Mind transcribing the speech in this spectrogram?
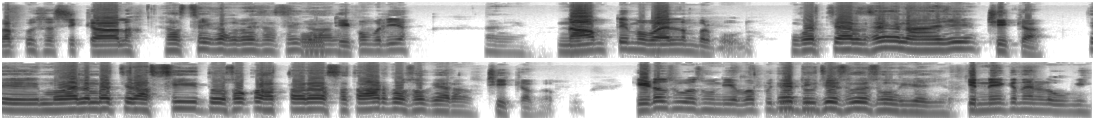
ਬਾਪੂ ਸਤਿ ਸ਼੍ਰੀ ਅਕਾਲ। ਸਤਿ ਸ੍ਰੀ ਅਕਾਲ ਬਾਈ ਸਤਿ ਸ੍ਰੀ ਅਕਾਲ। ਠੀਕ ਹੋ? ਵਧੀਆ? ਹਾਂਜੀ। ਨਾਮ ਤੇ ਮੋਬਾਈਲ ਨੰਬਰ ਬੋਲ ਦਿਓ। ਗੁਰਚਰਨ ਸਿੰਘ ਨਾਂ ਹੈ ਜੀ। ਠੀਕ ਆ। ਤੇ ਮੋਬਾਈਲ ਨੰਬਰ 842717 67211 ਠੀਕ ਆ ਬਾਪੂ। ਕਿਹੜਾ ਸੂਆ ਸੁੰਦੀ ਆ ਬਾਪੂ ਇਹ ਜੀ ਦੂਜੇ ਸੂਏ ਸੁੰਦੀ ਹੈ ਜੀ। ਕਿੰਨੇ ਕ ਦਿਨ ਲਊਗੀ?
